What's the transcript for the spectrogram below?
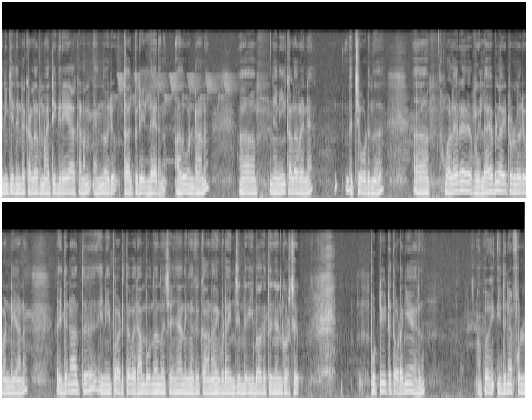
എനിക്കിതിന്റെ കളർ മാറ്റി ഗ്രേ ആക്കണം എന്നൊരു താല്പര്യം ഇല്ലായിരുന്നു. അതുകൊണ്ടാണ് ഞാൻ ഈ കളർ തന്നെ വെച്ച് ഓടുന്നത്. വളരെ റിലയബിൾ ആയിട്ടുള്ള ഒരു വണ്ടിയാണ്. ഇതിനകത്ത് ഇനിയിപ്പോൾ അടുത്ത വരാൻ പോകുന്നതെന്ന് വെച്ച് കഴിഞ്ഞാൽ നിങ്ങൾക്ക് കാണാം ഇവിടെ എഞ്ചിന്റെ ഈ ഭാഗത്ത് ഞാൻ കുറച്ച് പൊട്ടിയിട്ട് തുടങ്ങിയായിരുന്നു. അപ്പോൾ ഇതിനെ ഫുൾ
